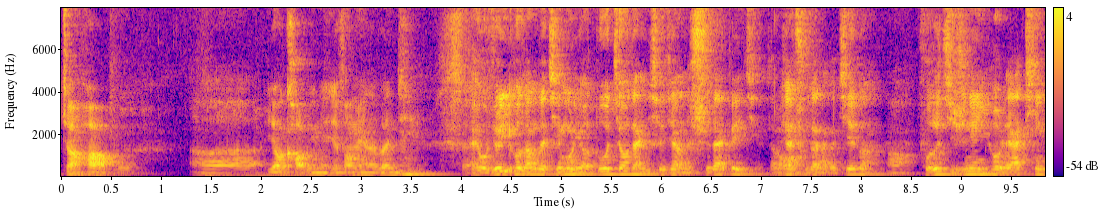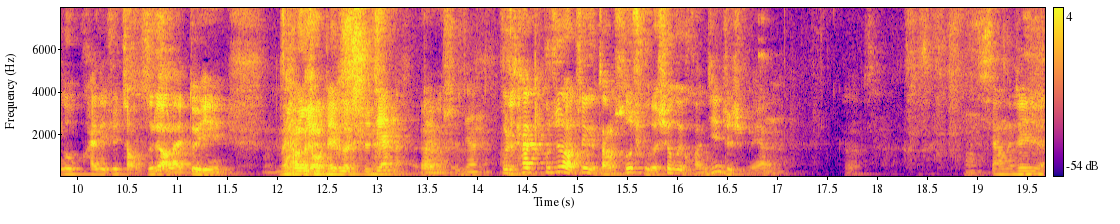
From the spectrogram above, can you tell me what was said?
账号？呃，要考虑哪些方面的问题？嗯哎，我觉得以后咱们在节目里要多交代一些这样的时代背景，咱们现在处在哪个阶段？啊，否则几十年以后，人家听都还得去找资料来对应。没有有这个时间的，有这个时间的。不是他不知道这个咱们所处的社会环境是什么样的。嗯想的真远。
